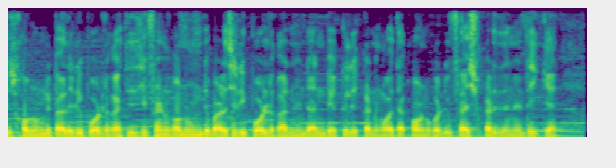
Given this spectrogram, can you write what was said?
जिसको हम लोगों ने पहले रिपोर्ट लगाई थी, इसी फ्रेंड को हम लोगों ने दोबारा से रिपोर्ट लगा देनी डन पे क्लिक करने के बाद अकाउंट को रिफ्रेश कर देना ठीक है?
